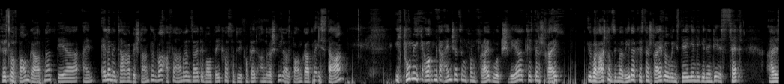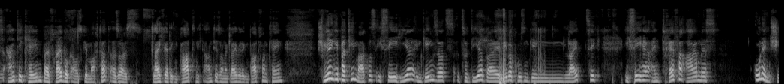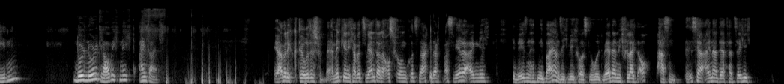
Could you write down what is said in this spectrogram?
Christoph Baumgartner, der ein elementarer Bestandteil war. Auf der anderen Seite, Wout Weghorst, natürlich komplett anderer Spieler als Baumgartner, ist da. Ich tue mich auch mit der Einschätzung von Freiburg schwer. Christian Streich überrascht uns immer wieder. Christian Streich war übrigens derjenige, den die SZ als Anti-Kane bei Freiburg ausgemacht hat, also als gleichwertigen Part, nicht Anti, sondern gleichwertigen Part von Kane. Schwierige Partie, Markus. Ich sehe hier im Gegensatz zu dir bei Leverkusen gegen Leipzig, ich sehe hier ein trefferarmes Unentschieden. 0-0 glaube ich nicht, 1-1. Ja, würde ich theoretisch mitgehen. Ich habe jetzt während deiner Ausführungen kurz nachgedacht, was wäre eigentlich gewesen, hätten die Bayern sich Weghorst geholt? Wäre der nicht vielleicht auch passend? Er ist ja einer, der tatsächlich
